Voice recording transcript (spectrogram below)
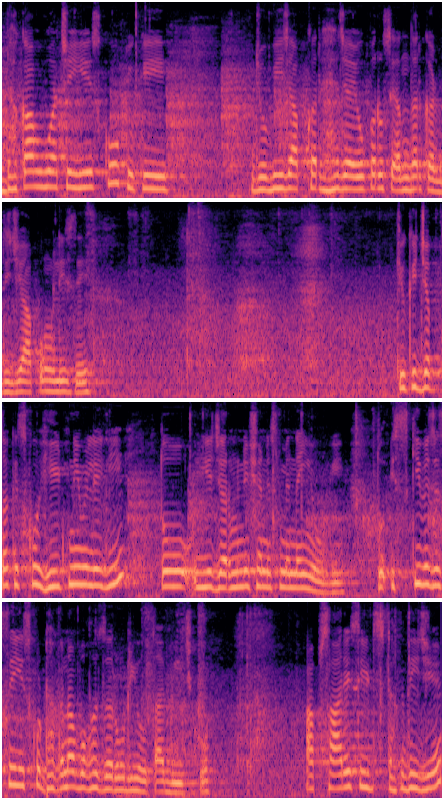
ढका हुआ चाहिए इसको, क्योंकि जो बीज आपका रह जाए ऊपर, उसे अंदर कर दीजिए आप उंगली से। क्योंकि जब तक इसको हीट नहीं मिलेगी तो ये जर्मिनेशन इसमें नहीं होगी। तो इसकी वजह से इसको ढकना बहुत ज़रूरी होता है बीज को। आप सारे सीड्स ढक दीजिए।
